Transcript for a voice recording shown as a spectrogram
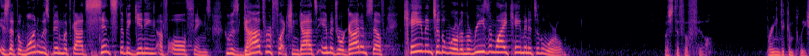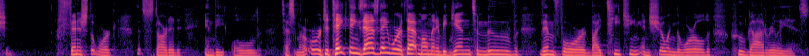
is that the one who has been with God since the beginning of all things, who is God's reflection, God's image, or God Himself, came into the world. And the reason why He came into the world was to fulfill bring to completion, finish the work that started in the Old Testament, or to take things as they were at that moment and begin to move them forward by teaching and showing the world who God really is.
